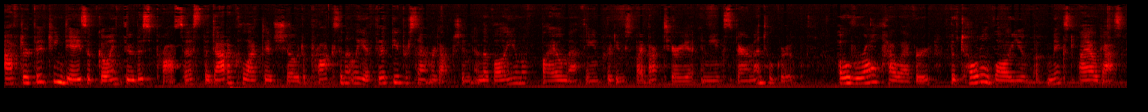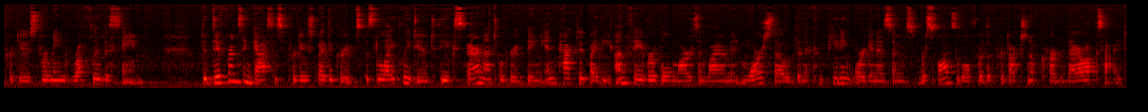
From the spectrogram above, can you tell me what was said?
After 15 days of going through this process, the data collected showed approximately a 50% reduction in the volume of biomethane produced by bacteria in the experimental group. Overall, however, the total volume of mixed biogas produced remained roughly the same, the difference in gases produced by the groups is likely due to the experimental group being impacted by the unfavorable Mars environment more so than the competing organisms responsible for the production of carbon dioxide.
